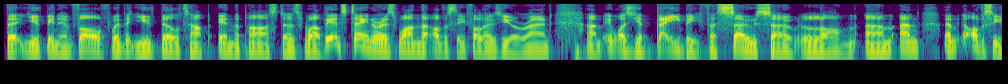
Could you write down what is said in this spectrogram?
that you've been involved with, that you've built up in the past as well. The Entertainer is one that obviously follows you around. Um, it was your baby for so so long, um, and and obviously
